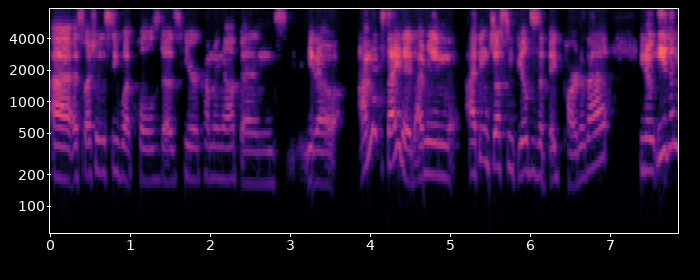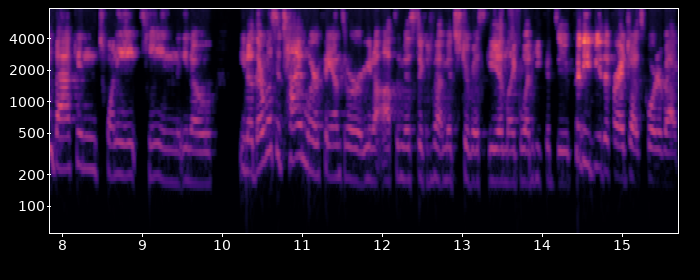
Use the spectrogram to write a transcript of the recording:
uh, especially to see what Poles does here coming up. And you know, I'm excited. I mean, I think Justin Fields is a big part of that. You know, even back in 2018, you know, you know, there was a time where fans were, you know, optimistic about Mitch Trubisky and like what he could do. Could he be the franchise quarterback?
